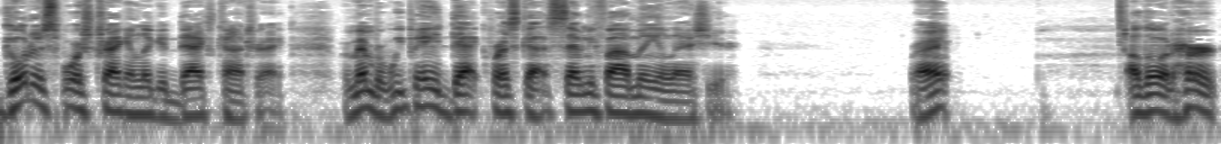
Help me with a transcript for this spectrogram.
Go to the Spotrac and look at Dak's contract. Remember, we paid Dak Prescott 75 million last year. Right? Although it hurt,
